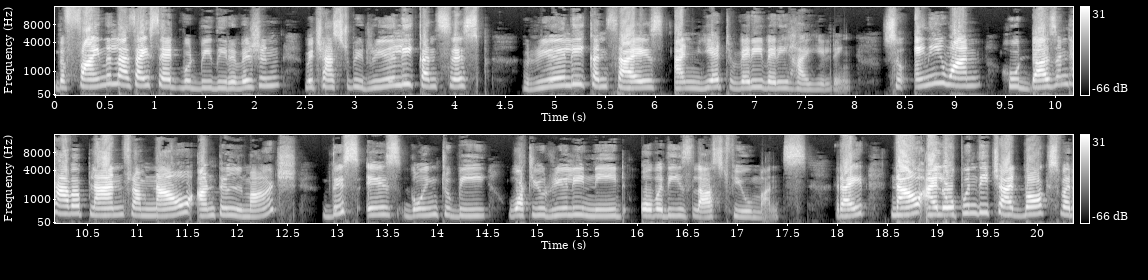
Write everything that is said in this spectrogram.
The final, as I said, would be the revision, which has to be really concise, really concise, and yet very, very high yielding. So anyone who doesn't have a plan from now until March, this is going to be what you really need over these last few months, right? Now I'll open the chat box for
